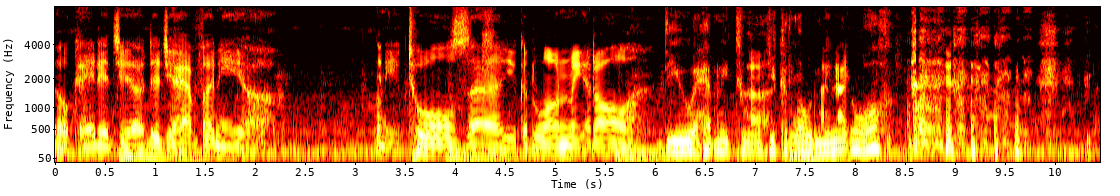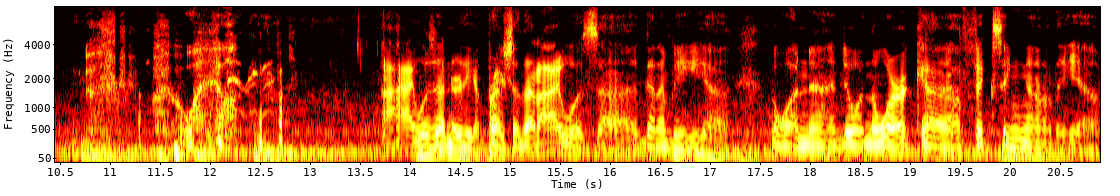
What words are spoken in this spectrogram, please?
okay. Did you did you have any uh, any tools uh, you could loan me at all? Do you have any tools you could loan me at all? Well, I was under the impression that I was uh, gonna be uh, the one uh, doing the work, uh, fixing uh, the uh,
